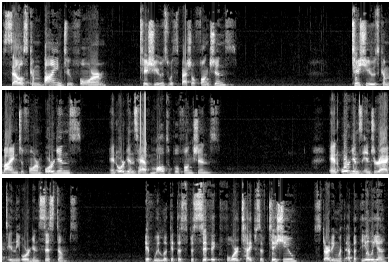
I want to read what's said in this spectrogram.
Cells combine to form tissues with special functions. Tissues combine to form organs, and organs have multiple functions. And organs interact in the organ systems. If we look at the specific four types of tissue, starting with epithelia,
